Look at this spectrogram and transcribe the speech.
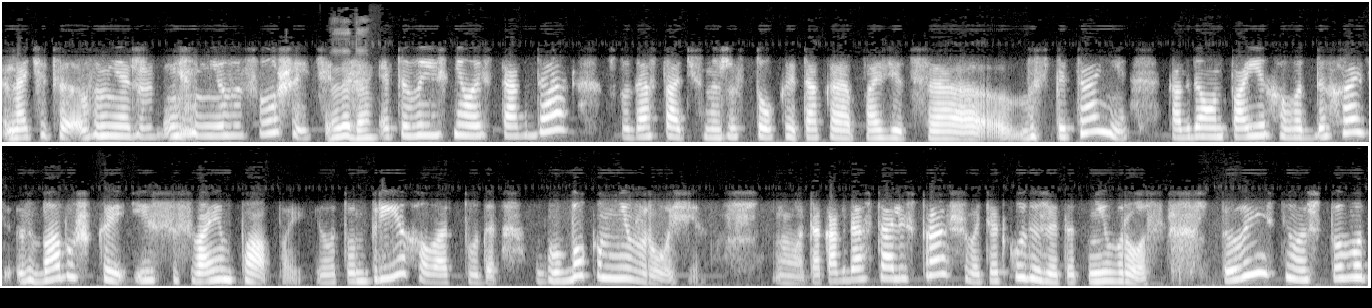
Значит, вы меня же не заслушаете. Да-да-да. Это выяснилось тогда, что достаточно жестокая такая позиция воспитания, когда он поехал отдыхать с бабушкой и со своим папой. И вот он приехал оттуда в глубоком неврозе. Вот. А когда стали спрашивать, откуда же этот невроз, то выяснилось, что вот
